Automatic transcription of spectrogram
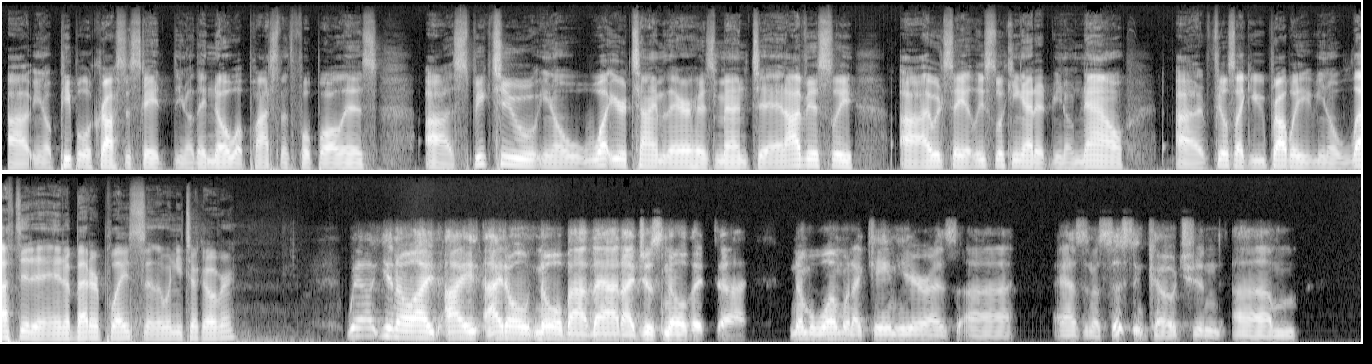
uh, you know, people across the state, you know, they know what Plattsmouth football is. Uh, speak to, you know, what your time there has meant. And obviously, uh, I would say, at least looking at it, you know, now, uh, it feels like you probably, you know, left it in a better place when you took over. Well, you know, I, I, I don't know about that. I just know that, uh, number one, when I came here as, uh, as an assistant coach and, um,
